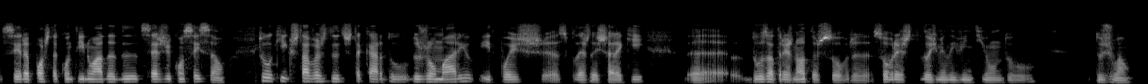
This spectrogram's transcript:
ser aposta continuada de, de Sérgio Conceição. Tu aqui gostavas de destacar do, do João Mário e depois, uh, se puderes deixar aqui uh, duas ou três notas sobre, sobre este 2021 do, do João.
